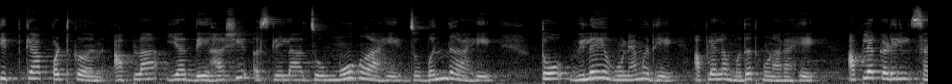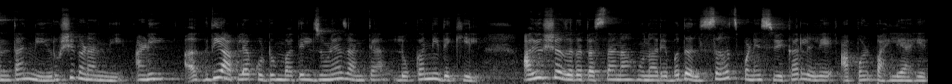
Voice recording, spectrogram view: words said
तितक्या पटकन आपला या देहाशी असलेला जो मोह आहे जो बंध आहे तो विलय होण्यामध्ये आपल्याला मदत होणार आहे. आपल्याकडील संतांनी ऋषीगणांनी आणि अगदी आपल्या कुटुंबातील जुन्या जाणत्या लोकांनी देखील आयुष्य जगत असताना होणारे बदल सहजपणे स्वीकारलेले आपण पाहिले आहेत.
